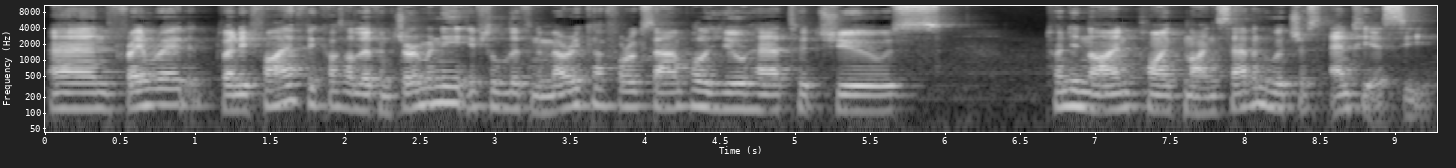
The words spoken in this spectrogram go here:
And frame rate 25 because I live in Germany. If you live in America, for example, you had to choose 29.97, which is NTSC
